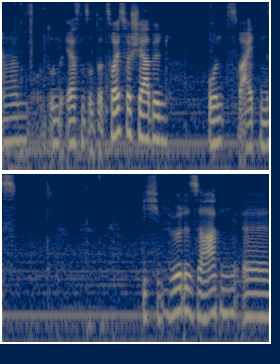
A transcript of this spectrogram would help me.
Ähm, und, und erstens unter Zeus verscherbeln und zweitens, ich würde sagen, äh,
